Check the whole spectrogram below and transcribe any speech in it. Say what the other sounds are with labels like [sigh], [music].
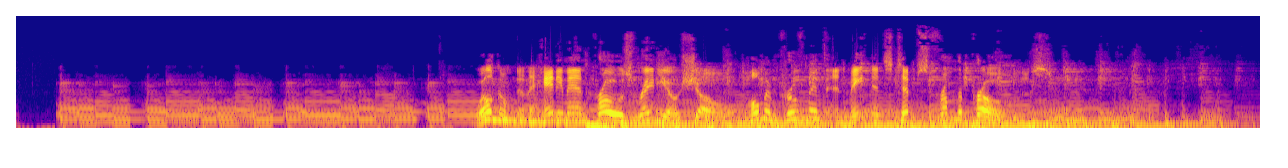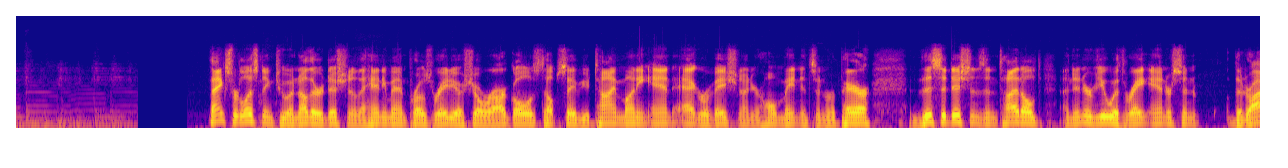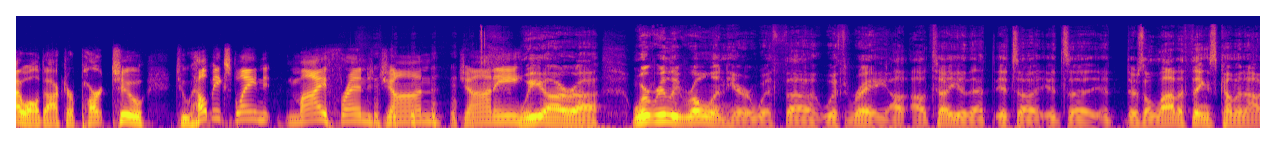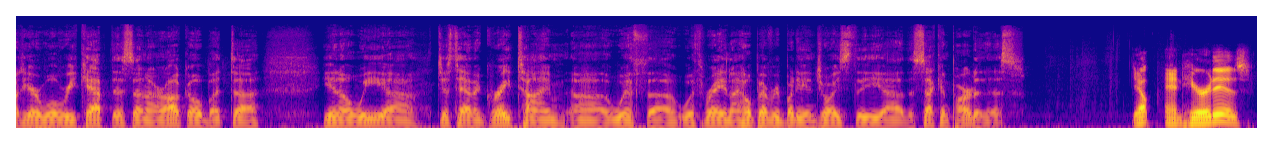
Welcome to the Handyman Pros Radio Show home improvement and maintenance tips from the pros. Thanks for listening to another edition of the Handyman Pros Radio Show, where our goal is to help save you time, money, and aggravation on your home maintenance and repair. This edition is entitled An Interview with Ray Anderson, the drywall doctor, part two. To help me explain, my friend John, [laughs] Johnny. we are uh, we're really rolling here with uh, with Ray. I'll, I'll tell you that it's a it's a it, there's a lot of things coming out here. We'll recap this on our outgo, but uh, you know we uh, just had a great time uh, with uh, with Ray, and I hope everybody enjoys the uh, the second part of this. Yep, and here it is.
